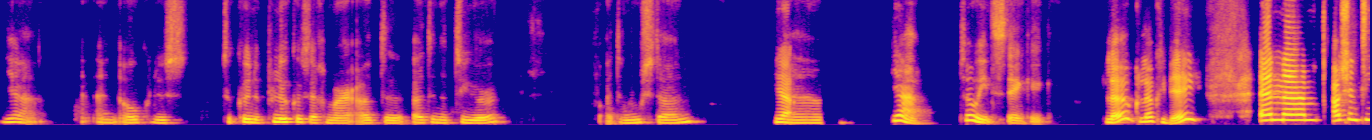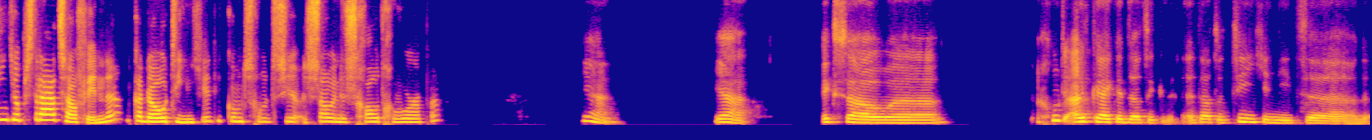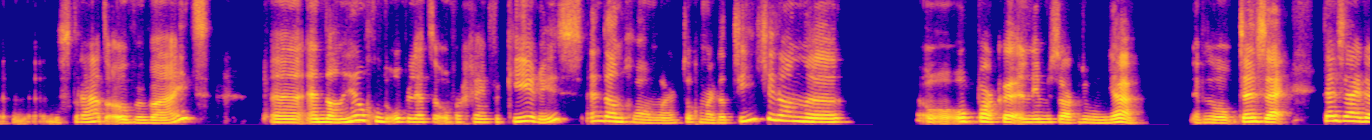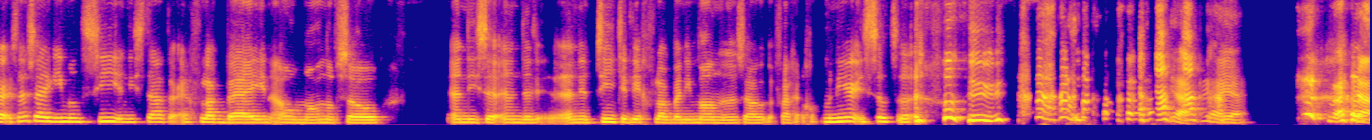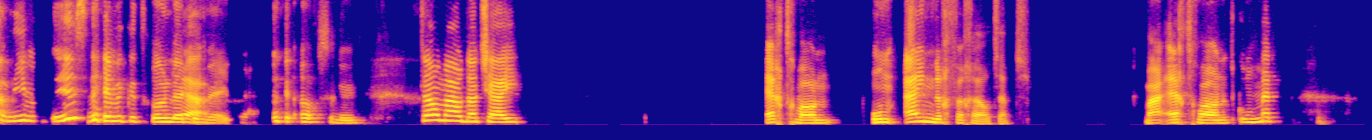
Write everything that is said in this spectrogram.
Ja, en ook dus te kunnen plukken, zeg maar, uit de, uit de natuur. Of uit de moestuin. Ja. Uh, ja, zoiets, denk ik. Leuk, leuk idee. En uh, als je een tientje op straat zou vinden, een cadeautientje, die komt zo in de schoot geworpen. Ja, ja. Ik zou uh, goed uitkijken dat, ik, dat het tientje niet uh, de, de, straat overwaait. Uh, en dan heel goed opletten of er geen verkeer is. En dan gewoon maar toch maar dat tientje dan uh, oppakken en in mijn zak doen. Ja, ik bedoel, tenzij, tenzij, er, tenzij ik iemand zie en die staat er echt vlakbij, een oude man of zo. En, die ze, en, de, en een tientje ligt vlak bij die man. En dan zou ik vragen, meneer, is dat uh, van u? ja, ja, ja. Maar als ja. er niemand is, neem ik het gewoon lekker ja. mee. Ja, absoluut. Stel nou dat jij echt gewoon oneindig veel geld hebt. Maar echt gewoon, het komt met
